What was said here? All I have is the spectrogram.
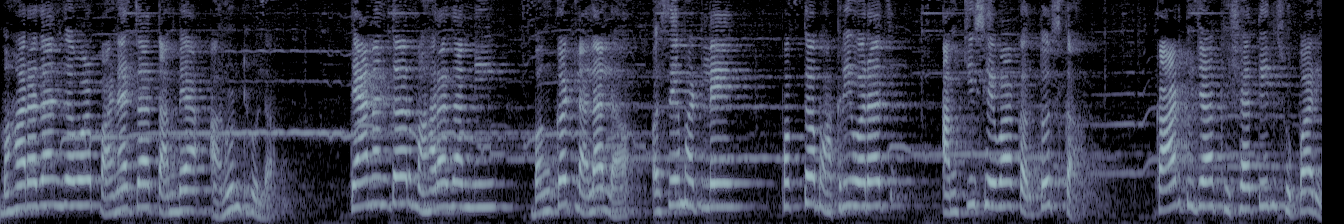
महाराजांजवळ पाण्याचा तांब्या आणून ठेवला. त्यानंतर महाराजांनी बंकटलालाला असे म्हटले फक्त भाकरीवरच आमची सेवा करतोस का? काढ तुझ्या खिशातील सुपारी.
